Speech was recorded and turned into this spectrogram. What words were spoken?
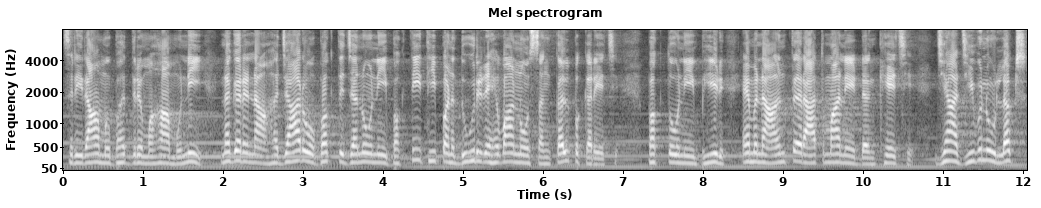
શ્રી રામભદ્ર મહામુનિ નગરના હજારો ભક્તજનોની ભક્તિથી પણ દૂર રહેવાનો સંકલ્પ કરે છે. ભક્તોની ભીડ એમના અંતરાત્માને ડંખે છે. જ્યાં જીવનું લક્ષ્ય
